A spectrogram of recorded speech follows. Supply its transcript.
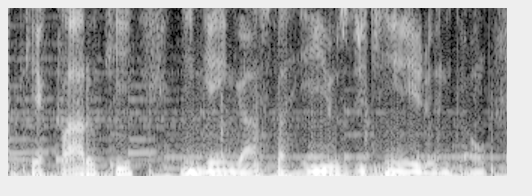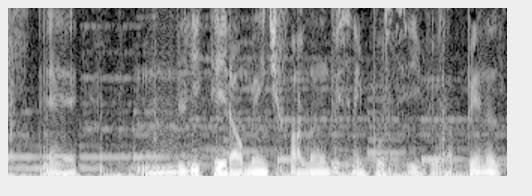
porque é claro que ninguém gasta rios de dinheiro. Então, é, literalmente falando, isso é impossível, apenas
